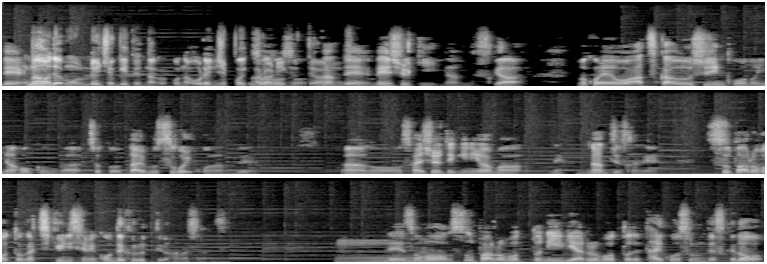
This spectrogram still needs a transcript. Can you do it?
で、まあでも、練習機ってなんかこんなオレンジっぽいカラーリングってある。そうなんで、練習機なんですが、まあ、これを扱う主人公の稲穂くんが、ちょっとだいぶすごい子なんで、あの、最終的にはまあ、ね、なんていうんですかね、スーパーロボットが地球に攻め込んでくるっていう話なんですで、その、スーパーロボットにリアルロボットで対抗するんですけど、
